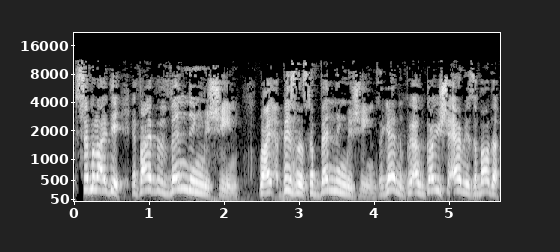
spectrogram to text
Similar idea. If I have a vending machine, right, a business of vending machines, again, in Goyish areas, about the,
